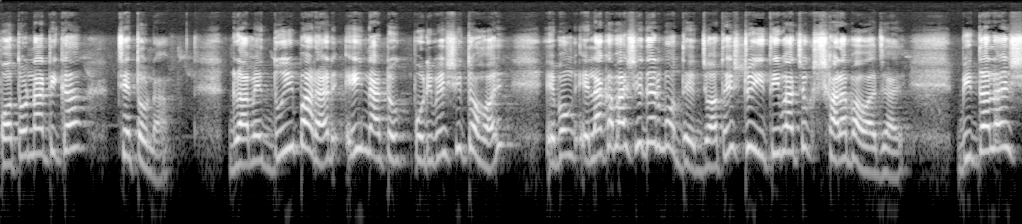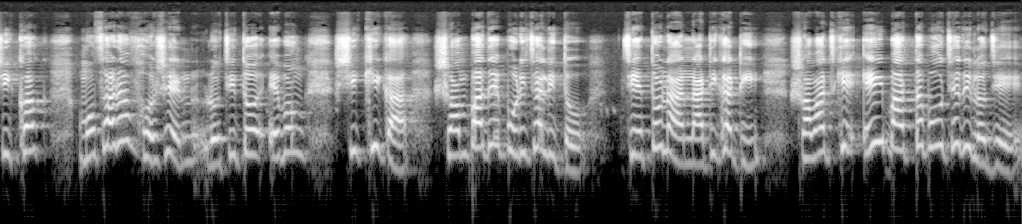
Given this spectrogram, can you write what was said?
পতনাটিকা চেতনা। গ্রামের দুই পাড়ার এই নাটক পরিবেশিত হয় এবং এলাকাবাসীদের মধ্যে যথেষ্ট ইতিবাচক সাড়া পাওয়া যায়। বিদ্যালয়ের শিক্ষক মোশারফ হোসেন রচিত এবং শিক্ষিকা সম্পাদে পরিচালিত চেতনা নাটিকাটি সমাজকে এই বার্তা পৌঁছে দিল যে,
